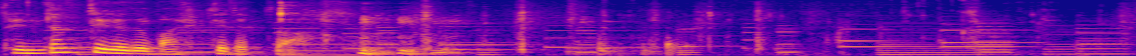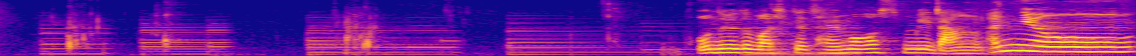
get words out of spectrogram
된장찌개도 맛있게 됐다. 오늘도 맛있게 잘 먹었습니다. 안녕.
